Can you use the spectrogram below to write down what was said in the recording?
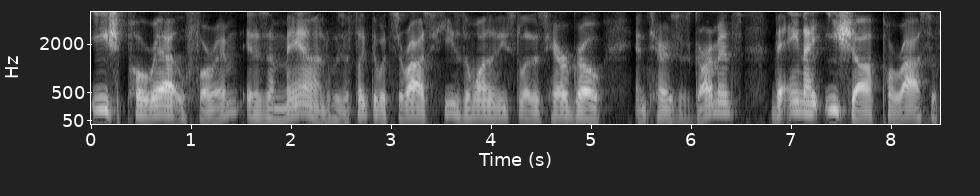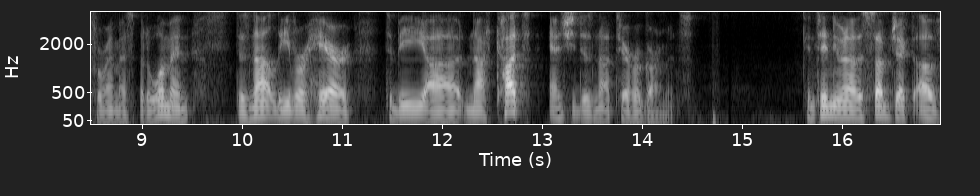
ish porea uforim. It is a man who's afflicted with saras. He's the one that needs to let his hair grow and tears his garments. The enai isha poras uforemes, but a woman does not leave her hair to be uh, not cut, and she does not tear her garments. Continuing on the subject of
